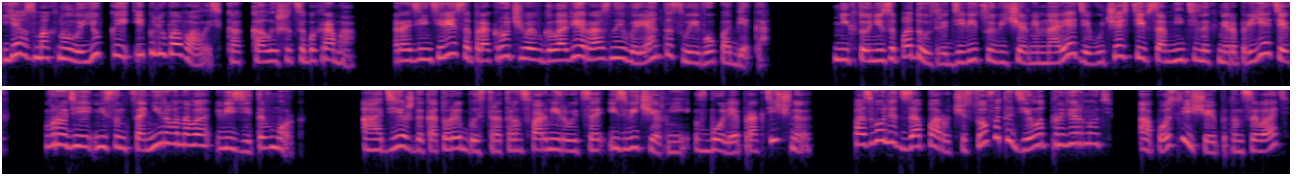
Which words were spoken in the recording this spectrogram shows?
Я взмахнула юбкой и полюбовалась, как колышется бахрома, ради интереса прокручивая в голове разные варианты своего побега. Никто не заподозрит девицу в вечернем наряде в участии в сомнительных мероприятиях вроде несанкционированного визита в морг. А одежда, которая быстро трансформируется из вечерней в более практичную, позволит за пару часов это дело провернуть, а после еще и потанцевать.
